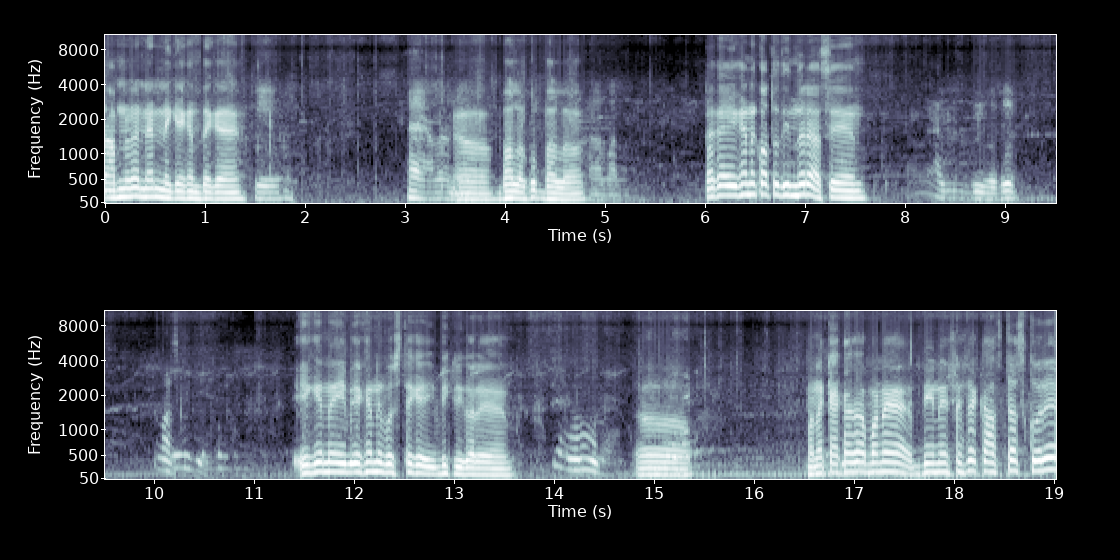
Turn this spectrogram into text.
আপনারা নেন নাকি এখান থেকে? হ্যাঁ ও, ভালো খুব ভালো। ভালো। কাকা এখানে কতদিন ধরে আছেন? দুই বছর। এখানে এখানে বসে থেকে বিক্রি করেন ও। মানে কাকা মানে দিনের শেষে কাজ টাজ করে?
